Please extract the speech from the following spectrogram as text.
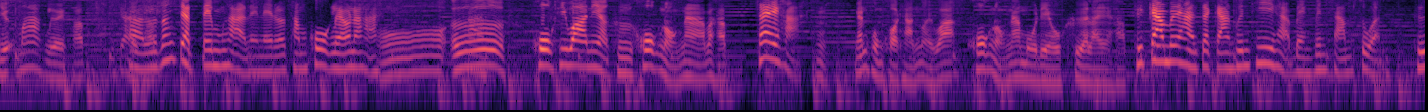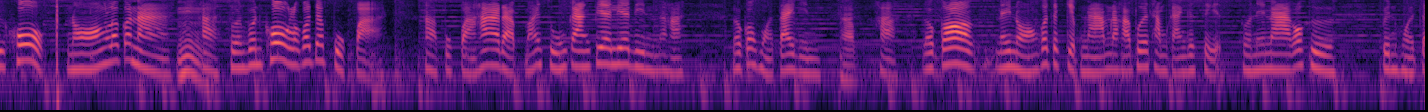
เยอะมากเลยครับพี่ไก่คค่ะรัเราบต้องจัดเต็มค่ะไหนๆเราทำโคกแล้วนะคะ อ๋อเออ โคกที่ว่าเนี่ยคือโคกหนองนาป่ะครับใช่ค่ะอืมงั้นผมขอถามหน่อยว่าโคกหนองนาโมเดลคืออะไรอะครับ คือการบริหารจัดการพื้นที่ค่ะ แบ่งเป็น 3 ส่วน คือโคกหนองแล้วก็นาอืม ค่ะ ส่วนบนโคกเราก็จะปลูกป่าค่ะปลูกป่าห้าระดับไม้สูงกลางเตี้ยเลี่ยดินนะคะ แล้วก็หัวใต้ดินครับ ค่ะ แล้วก็ในหนองก็จะเก็บน้ำนะคะ เพื่อทำการเกษตร ส่วนในนาก็คือเป็นหัวใจ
